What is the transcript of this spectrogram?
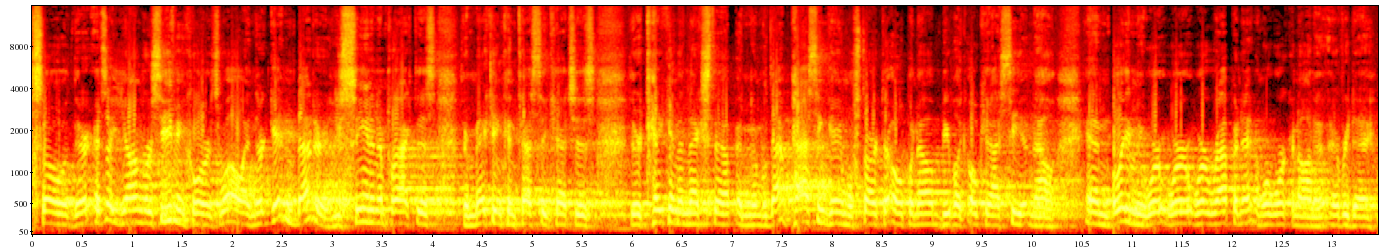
So it's a young receiving corps as well, and they're getting better. You've seen it in practice. They're making contested catches. They're taking the next step, and that passing game will start to open up, and people like, okay, I see it now. And believe me, we're, we're, we're wrapping it, and we're working on it every day.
